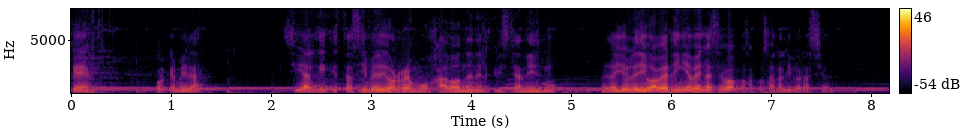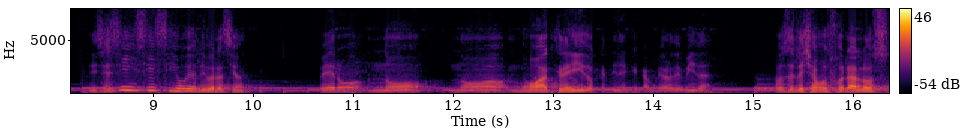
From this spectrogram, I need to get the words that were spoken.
Qué? Porque mira, si alguien que está así medio remojadón en el cristianismo, ¿verdad? yo le digo, a ver niña, venga, se vamos a pasar la liberación. Dice, sí, sí, sí, voy a liberación. Pero no, no, no ha creído que tiene que cambiar de vida. Entonces le echamos fuera los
